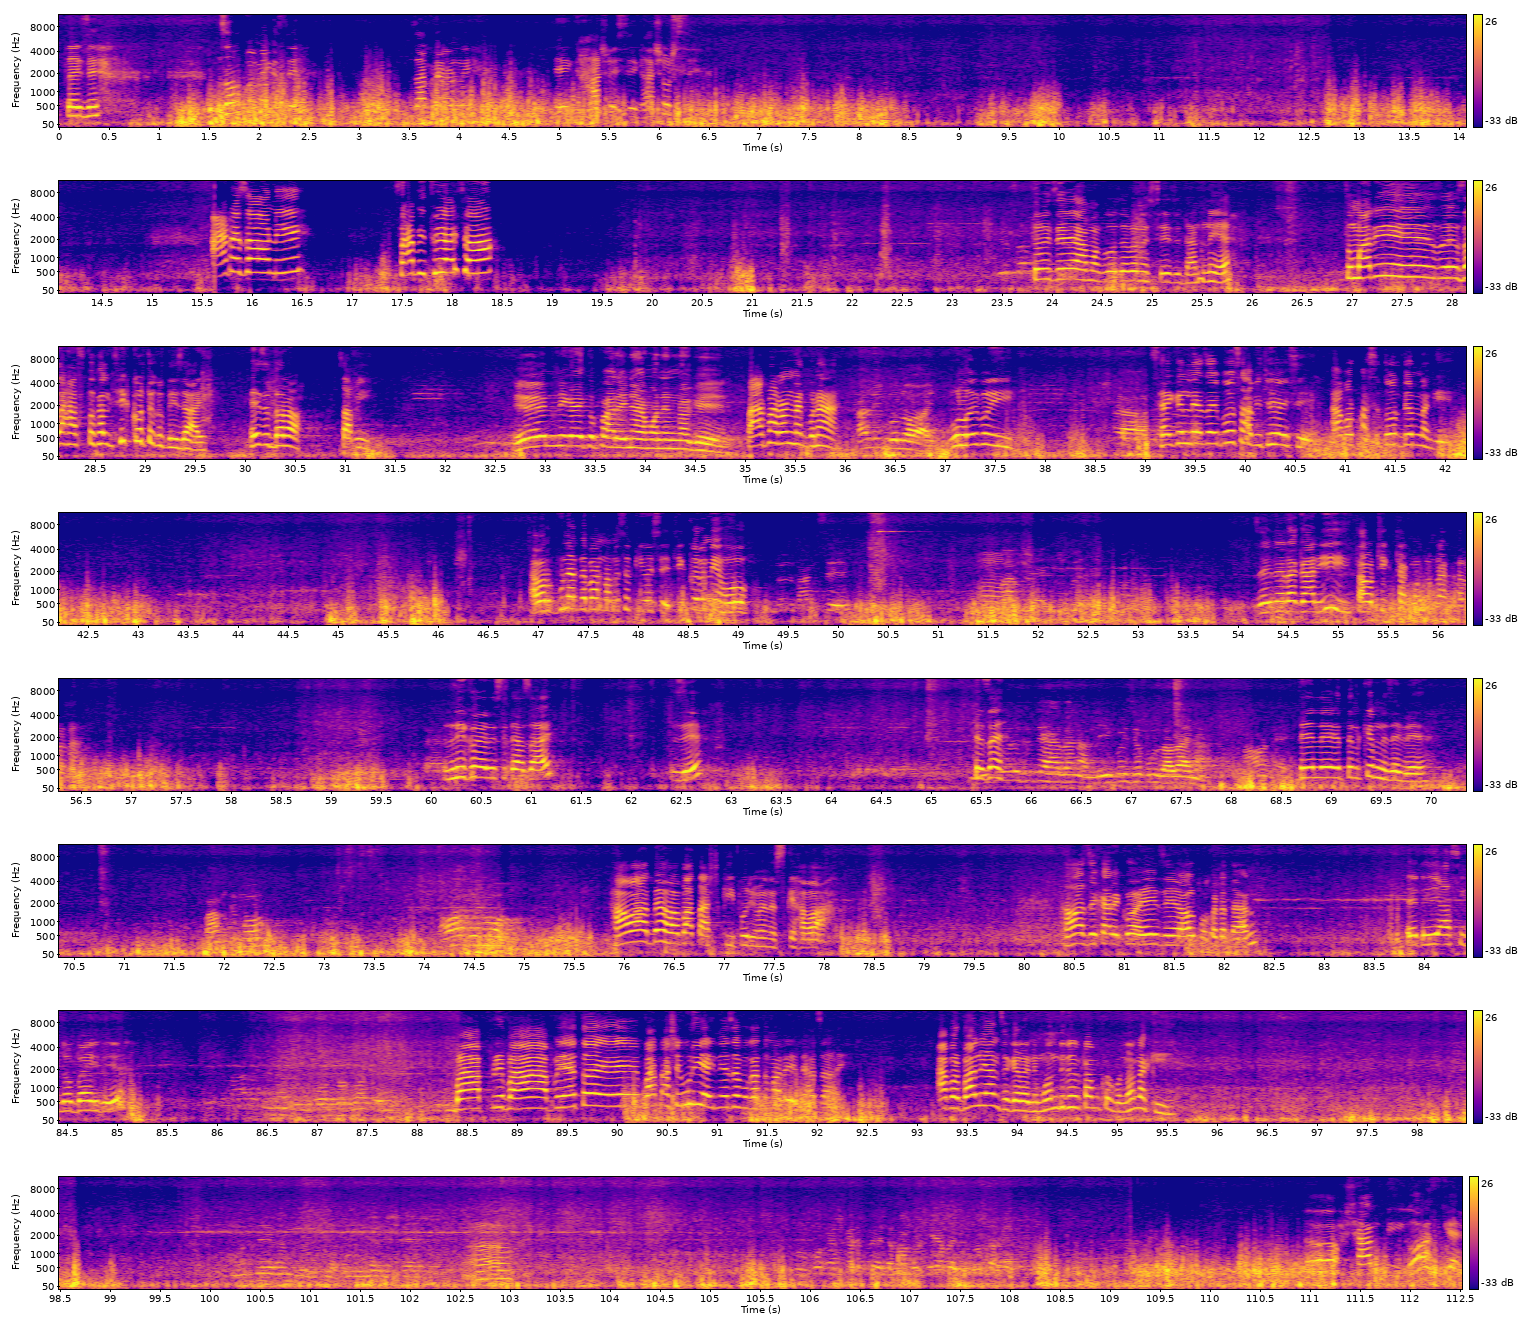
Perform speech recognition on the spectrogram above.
তো এই যে জল কমে গেছে। যার কারণে এই ঘাস হয়েছে ঘাস উঠছে। চাবি থুই আইছ? তো যে আমাকেও যে ধান নিয়ে তোমারই জাহাজ তো খালি ঠিক করতে করতে যায়। এই যে ধরো চাবি। এর নিগাই তো পারি না মনের নগে। পার পারন লাগবো না? খালি বলয় ভুলই বই সাইকেল নিয়ে যাইবো চাবি থুই আইছে। আবার পাশে দৌড় দেন নাকি আবার গুনার দেবার মানুষ কি হয়েছে ঠিক করে নিয়ে হো যে গাড়ি তাও ঠিকঠাক মতন রাখার না। লিক হয়ে রয়েছে দেওয়া যায়। যে তেলে, তেল কেমনে যাবে হাওয়া দেহ বাতাস, কি পরিমাণ আজকে হাওয়া। হাওয়া যে কারে কয়, এই যে অল্প কটা ধান। এটাই আসিল বাইরে। বাপরে বাপ, এ তো বাতাসে উড়িয়ে নিয়ে যাব গা তোমার, দেখা যায়। আবার বালি আনছে গেলেনি মন্দিরের কাম করব না নাকি? শান্তি গো আজকে।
